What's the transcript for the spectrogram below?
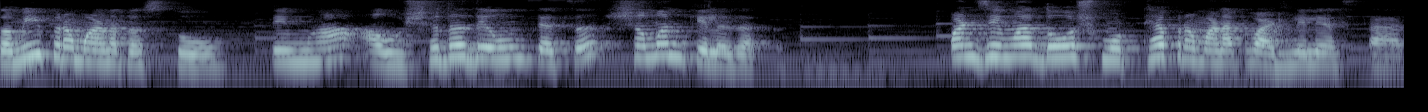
कमी प्रमाणात असतो तेव्हा औषधं देऊन त्याचं शमन केलं जातं. पण जेव्हा दोष मोठ्या प्रमाणात वाढलेले असतात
